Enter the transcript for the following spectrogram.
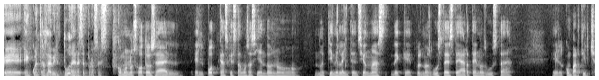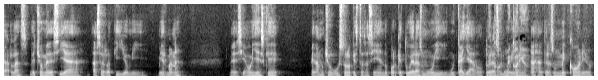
eh, encuentras la virtud en ese proceso. Como nosotros, o sea, el, podcast que estamos haciendo no, no tiene la intención más de que pues, nos gusta este arte, nos gusta el compartir charlas. De hecho, me decía hace ratillo mi, mi hermana, me decía, oye, es que me da mucho gusto lo que estás haciendo porque tú eras muy, muy callado, tú eras muy... Meconio. Ajá, tú eras un meconio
